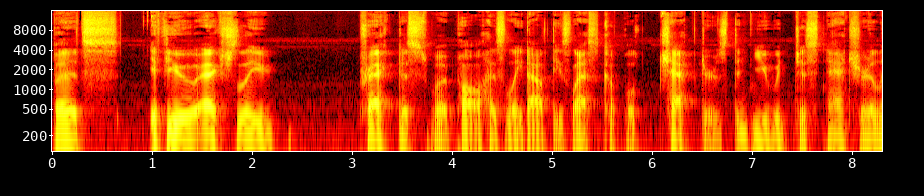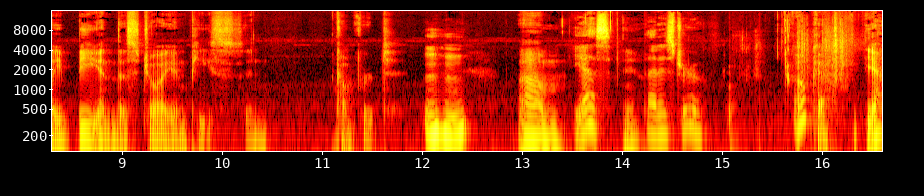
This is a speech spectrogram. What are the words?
But it's if you actually practice what Paul has laid out these last couple chapters, then you would just naturally be in this joy and peace and comfort. Mm-hmm. Um Yes, Yeah. that is true. Okay. Yeah,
